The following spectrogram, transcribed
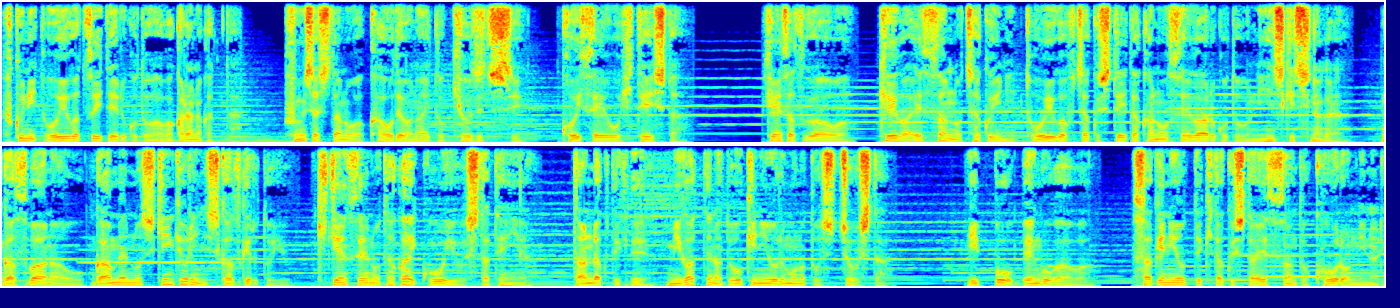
服に灯油がついていることはわからなかった。噴射したのは顔ではないと供述し、故意性を否定した。検察側は、K が S さんの着衣に灯油が付着していた可能性があることを認識しながら、ガスバーナーを顔面の至近距離に近づけるという危険性の高い行為をした点や、短絡的で身勝手な動機によるものと主張した。一方、弁護側は、酒に酔って帰宅した S さんと口論になり、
